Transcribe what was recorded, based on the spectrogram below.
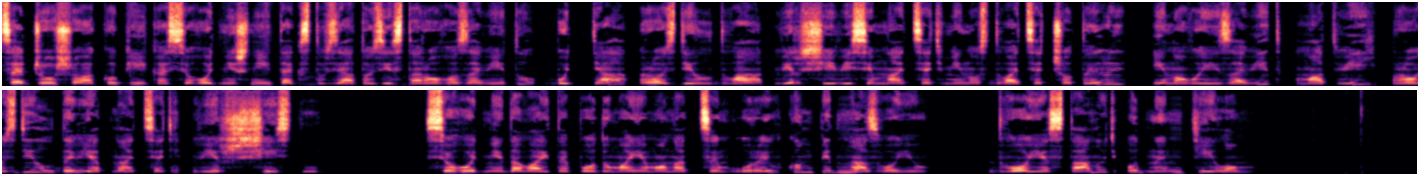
Це Джошуа Копійка. Сьогоднішній текст взято зі Старого Завіту, буття, розділ 2, вірші 18-24, і Новий Завіт, Матвій, розділ 19, вірш 6. Сьогодні давайте подумаємо над цим уривком під назвою Двоє стануть одним тілом.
